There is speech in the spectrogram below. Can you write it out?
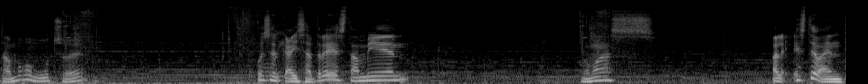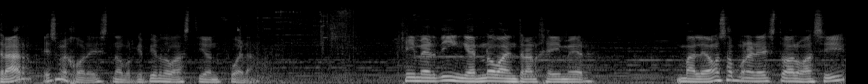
Tampoco mucho, ¿eh? Puede ser Kaisa 3 también. No más. Vale, este va a entrar. Es mejor esto, no, porque pierdo Bastión fuera. Heimerdinger, no va a entrar Heimer. Vale, vamos a poner esto, algo así.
